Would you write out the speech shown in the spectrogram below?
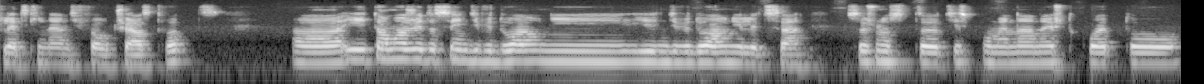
клетки на антифа участват. И то може да са индивидуални, индивидуални лица. Всъщност ти спомена нещо, което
